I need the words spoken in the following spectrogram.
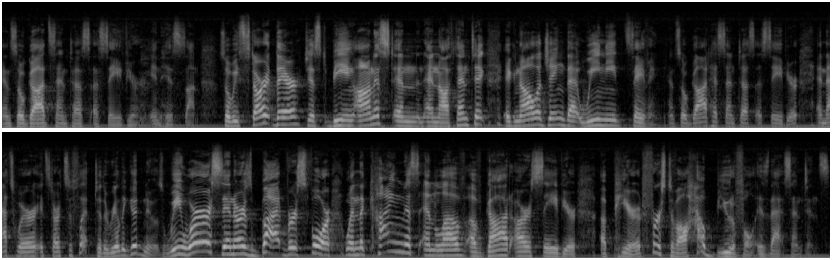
And so God sent us a Savior in His Son. So we start there, just being honest and, and authentic, acknowledging that we need saving. And so God has sent us a Savior. And that's where it starts to flip to the really good news. We were sinners, but, verse 4, when the kindness and love of God our Savior appeared. First of all, how beautiful is that sentence?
